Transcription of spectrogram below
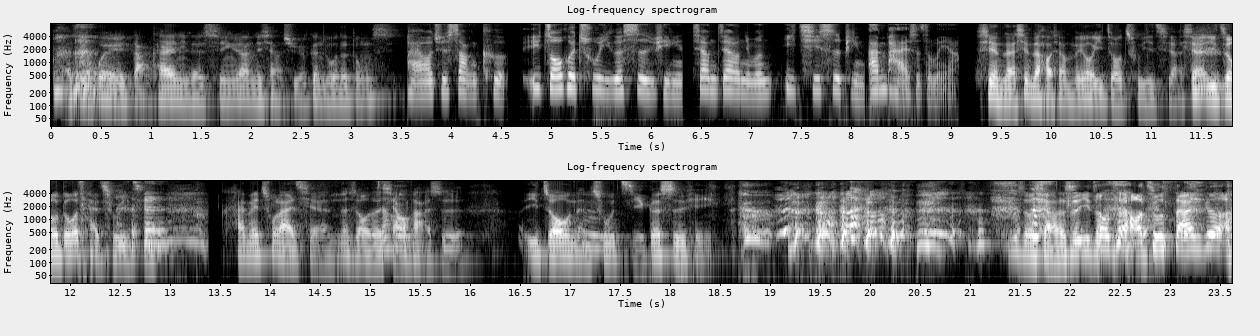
而且会打开你的心，让你想学更多的东西。还要去上课，一周会出一个视频，像这样你们一期视频安排是怎么样？现在现在好像没有一周出一期啊，现在一周多才出一期。还没出来前，那时候的想法是，一周能出几个视频。那时候想的是一周最好出三个。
